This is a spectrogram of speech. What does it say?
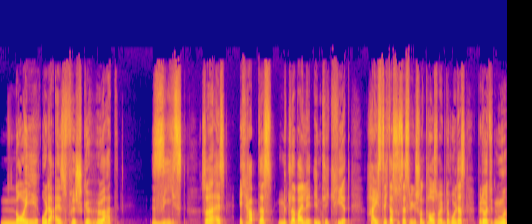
neu oder als frisch gehört siehst, sondern als ich habe das mittlerweile integriert. Heißt nicht, dass du es deswegen schon tausendmal wiederholt hast, bedeutet nur,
